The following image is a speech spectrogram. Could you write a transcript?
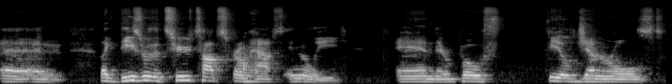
Uh, and like these were the two top scrum halves in the league, and they're both field generals.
